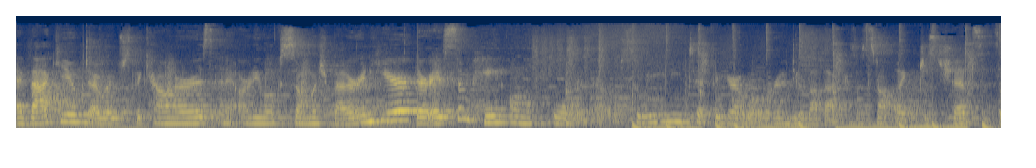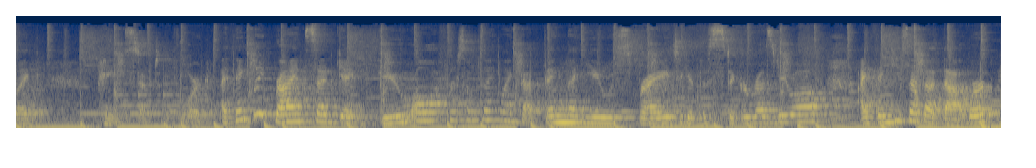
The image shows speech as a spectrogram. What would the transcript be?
I vacuumed, I wiped the counters, and it already looks so much better in here. There is some paint on the floor though, so we need to figure out what we're gonna do about that because it's not like just chips, it's like paint stuff to the floor. I think like Ryan said get goo off or something, like that thing that you spray to get the sticker residue off. I think he said that that worked.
